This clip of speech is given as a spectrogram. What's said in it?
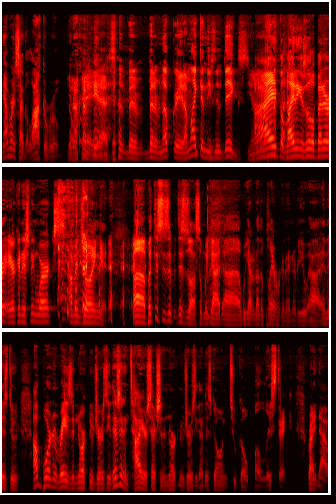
Now we're inside the locker room. You know okay, I mean? yeah, a bit of bit of an upgrade. I'm liking these new digs. You know, All right, the lighting is a little better. Air conditioning works. I'm enjoying it. Uh, but this is this is awesome. We got uh, we got another player we're going to interview, uh, and this dude. I'm born and raised in Newark, New Jersey. There's an entire section in Newark, New Jersey that is going to go ballistic right now,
